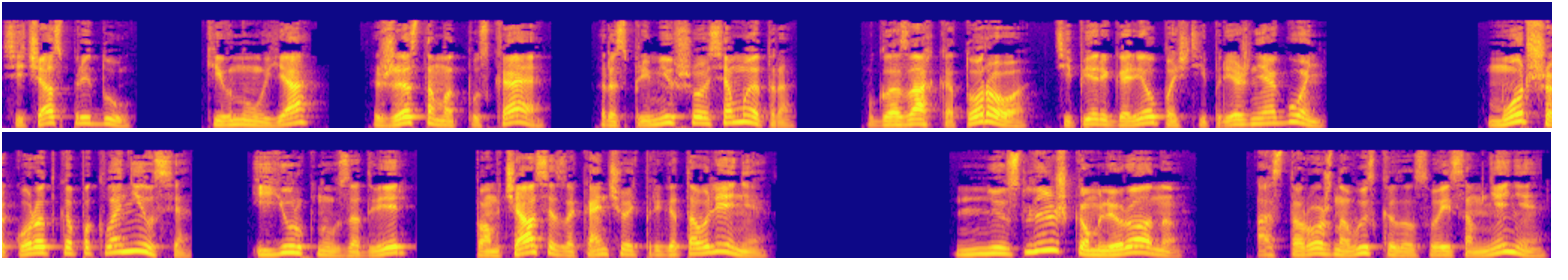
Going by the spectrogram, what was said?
Сейчас приду. Кивнул я, жестом отпуская распрямившегося мэтра, в глазах которого теперь горел почти прежний огонь. Морша коротко поклонился и, юркнув за дверь, помчался заканчивать приготовление. «Не слишком ли рано?» Осторожно высказал свои сомнения,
